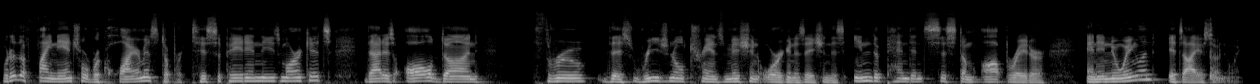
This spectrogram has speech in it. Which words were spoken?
what are the financial requirements to participate in these markets. That is all done through this regional transmission organization, this independent system operator. And in New England, it's ISO New England.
